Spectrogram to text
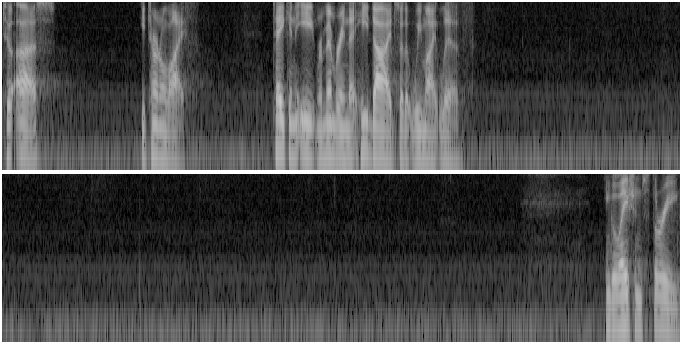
to us eternal life. Take and eat, remembering that he died so that we might live. In Galatians 3,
